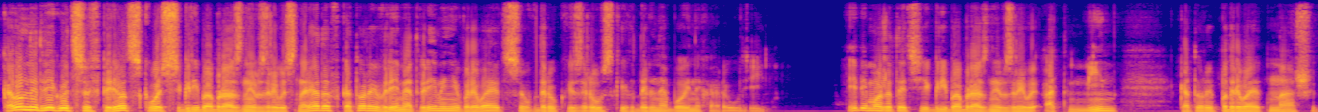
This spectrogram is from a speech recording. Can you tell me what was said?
Колонны двигаются вперед сквозь грибообразные взрывы снарядов, которые время от времени вырываются вдруг из русских дальнобойных орудий. Или, может, эти грибообразные взрывы от мин, которые подрывают наши,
